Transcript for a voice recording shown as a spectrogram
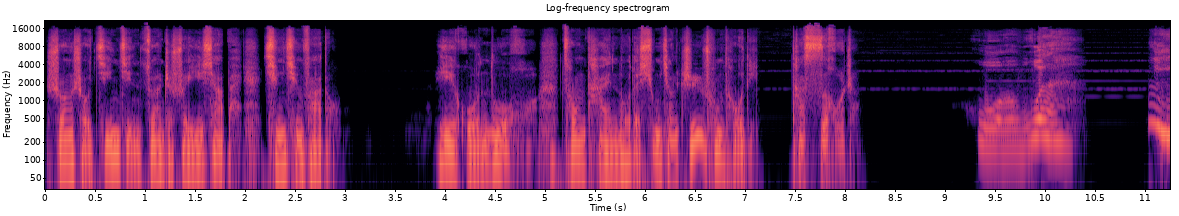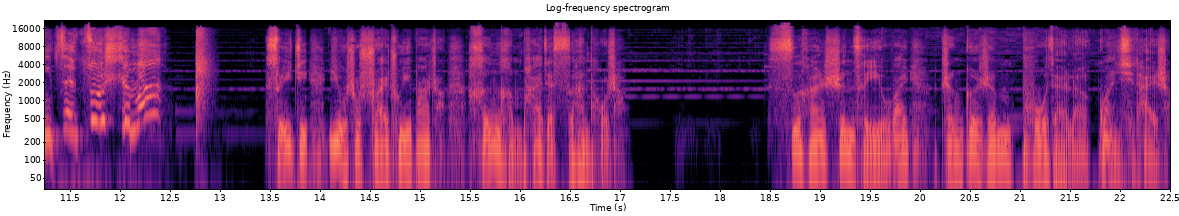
双手紧紧攥着睡衣下摆，轻轻发抖。一股怒火从泰诺的胸腔直冲头顶，他嘶吼着：“我问，你在做什么？”随即右手甩出一巴掌，狠狠拍在思涵头上。思涵身子一歪，整个人扑在了盥洗台上。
